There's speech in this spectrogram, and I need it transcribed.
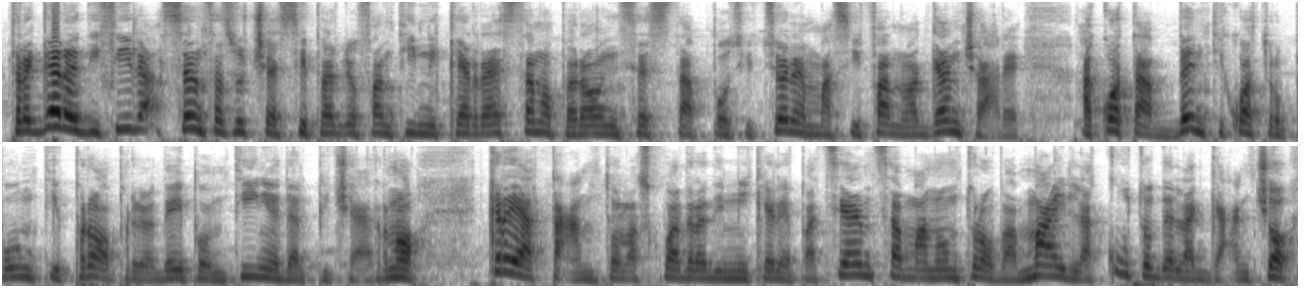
Tre gare di fila senza successi per gli Ofantini che restano però in sesta posizione ma si fanno agganciare a quota 24 punti proprio dei Pontini e del Picerno. Crea tanto la squadra di Michele Pazienza ma non trova mai l'acuto dell'aggancio.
